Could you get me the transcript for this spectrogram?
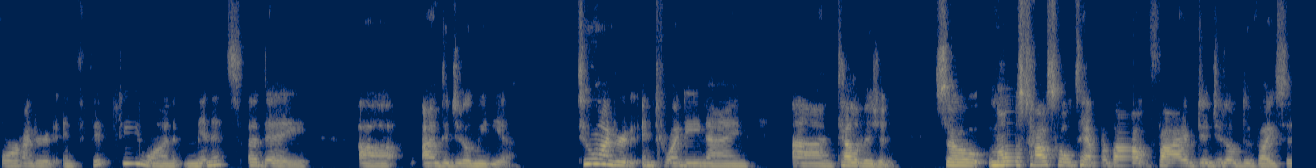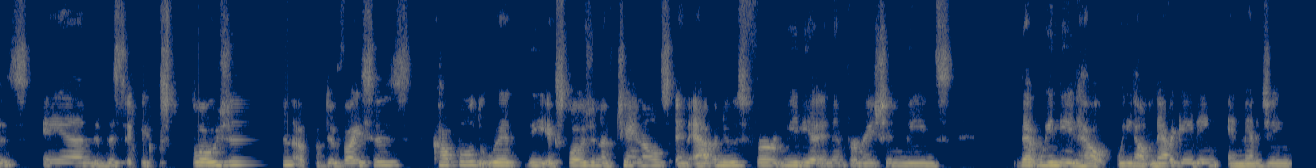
451 minutes a day uh, on digital media, 229 on television. So most households have about five digital devices, and this explosion of devices coupled with the explosion of channels and avenues for media and information means that we need help. We need help navigating and managing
